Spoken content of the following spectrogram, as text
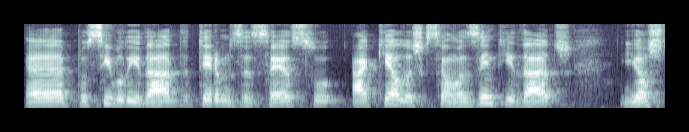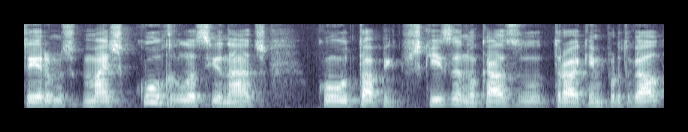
a possibilidade de termos acesso àquelas que são as entidades e aos termos mais correlacionados com o tópico de pesquisa, no caso Troika em Portugal,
